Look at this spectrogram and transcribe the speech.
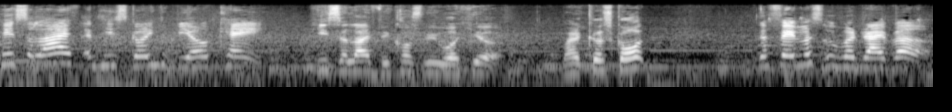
He's alive and he's going to be okay. He's alive because we were here. Michael Scott? The famous Uber driver.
